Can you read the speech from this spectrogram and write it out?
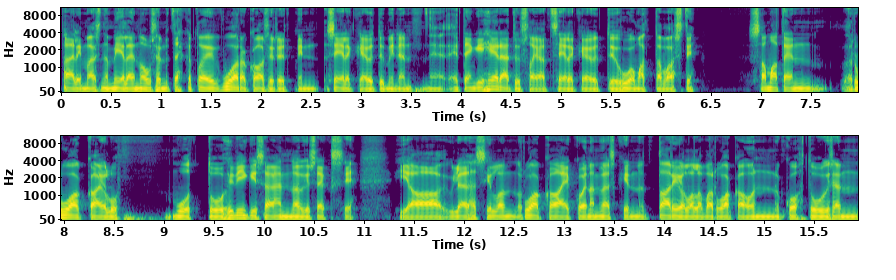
Päällimmäisenä mieleen nousee nyt ehkä toi vuorokausirytmin selkeytyminen, etenkin herätysajat selkeytyy huomattavasti. Samaten ruokailu muuttuu hyvinkin säännölliseksi. Ja yleensä silloin ruoka-aikoina myöskin tarjolla oleva ruoka on kohtuullisen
